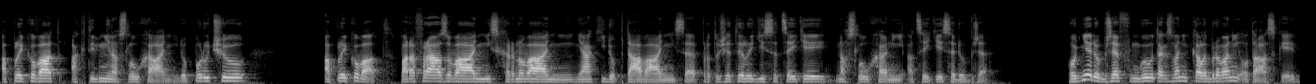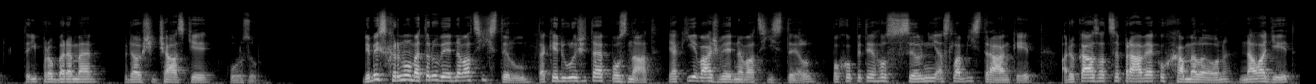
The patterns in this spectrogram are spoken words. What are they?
aplikovat aktivní naslouchání. Doporučuji aplikovat parafrázování, schrnování, nějaký doptávání se, protože ty lidi se cítí naslouchaný a cítí se dobře. Hodně dobře fungují tzv. kalibrované otázky, které probereme v další části kurzu. Kdybych schrnul metodu vyjednavacích stylů, tak je důležité poznat, jaký je váš vyjednavací styl, pochopit jeho silný a slabý stránky a dokázat se právě jako chameleon naladit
